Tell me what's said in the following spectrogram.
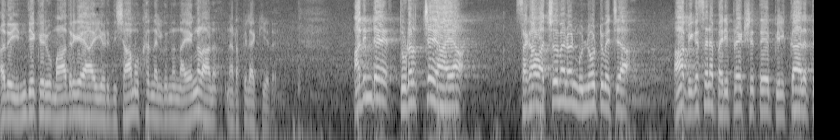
അത് ഇന്ത്യക്കൊരു മാതൃകയായി ഒരു ദിശാമുഖം നൽകുന്ന നയങ്ങളാണ് നടപ്പിലാക്കിയത്. അതിന്റെ തുടർച്ചയായ സഖാവ് അച്യുതമേനോൻ മുന്നോട്ട് വെച്ച ആ വികസന പരിപ്രേക്ഷ്യത്തെ പിൽക്കാലത്ത്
